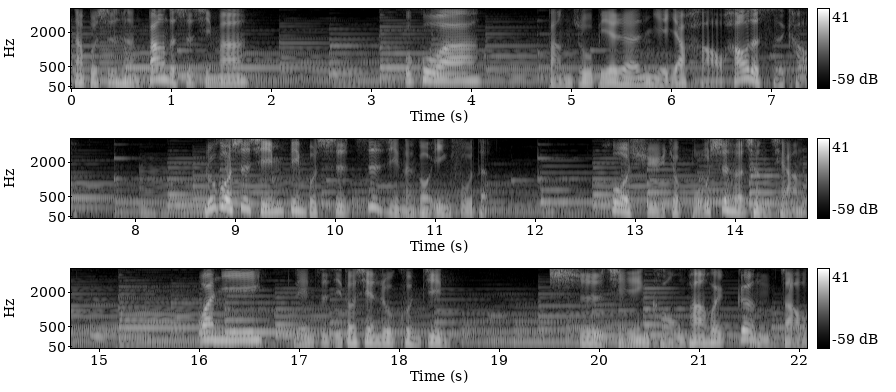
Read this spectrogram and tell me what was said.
那不是很棒的事情吗？不过啊，帮助别人也要好好的思考。如果事情并不是自己能够应付的，或许就不适合逞强。万一连自己都陷入困境，事情恐怕会更糟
